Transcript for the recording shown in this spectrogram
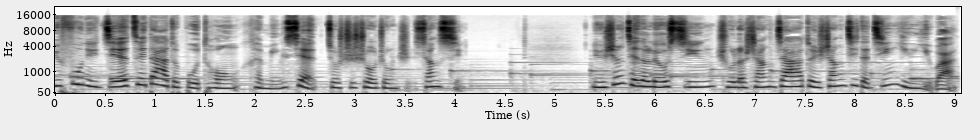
与妇女节最大的不同，很明显就是受众指向性。女生节的流行，除了商家对商机的经营以外，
